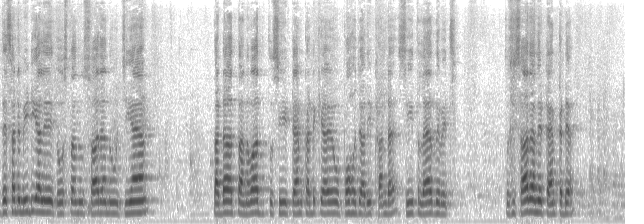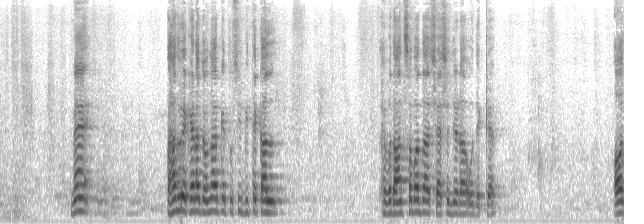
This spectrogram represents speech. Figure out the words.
ਦੇ ਸਾਡੇ ਮੀਡੀਆ ਵਾਲੇ ਦੋਸਤਾਂ ਨੂੰ, ਸਾਰਿਆਂ ਨੂੰ ਜੀ ਆਇਆਂ। ਤੁਹਾਡਾ ਧੰਨਵਾਦ, ਤੁਸੀਂ ਟਾਈਮ ਕੱਢ ਕੇ ਆਏ ਹੋ। ਬਹੁਤ ਜ਼ਿਆਦਾ ਠੰਡ ਹੈ, ਸੀਤ ਲਹਿਰ ਦੇ ਵਿੱਚ। ਤੁਸੀਂ ਸਾਰਿਆਂ ਨੇ ਟਾਈਮ ਕੱਢਿਆ। ਮੈਂ ਤੁਹਾਨੂੰ ਇਹ ਕਹਿਣਾ ਚਾਹੁੰਦਾ ਕਿ ਤੁਸੀਂ ਬੀਤੇ ਕੱਲ ਵਿਧਾਨ ਸਭਾ ਦਾ ਸੈਸ਼ਨ ਜਿਹੜਾ, ਉਹ ਦੇਖਿਆ। ਔਰ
